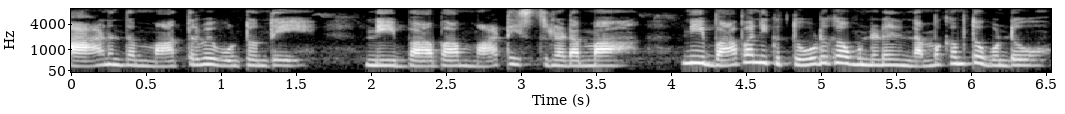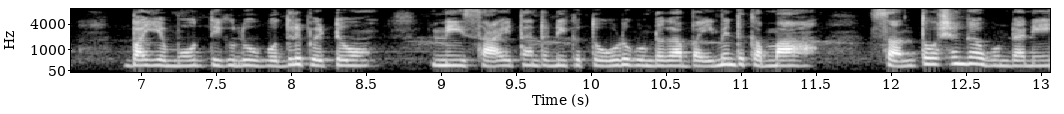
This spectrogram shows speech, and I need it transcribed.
ఆనందం మాత్రమే ఉంటుంది. నీ బాబా మాట ఇస్తున్నాడమ్మా. నీ బాబా నీకు తోడుగా ఉండడని నమ్మకంతో ఉండు. భయము దిగులు వదిలిపెట్టు. నీ సాయి తండ్రి నీకు తోడుగుండగా భయమెందుకమ్మా? సంతోషంగా ఉండని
